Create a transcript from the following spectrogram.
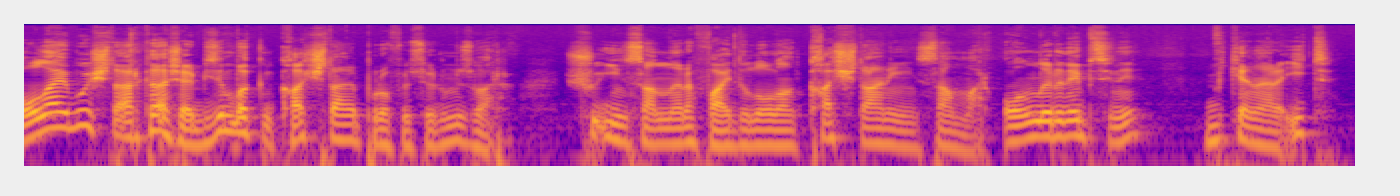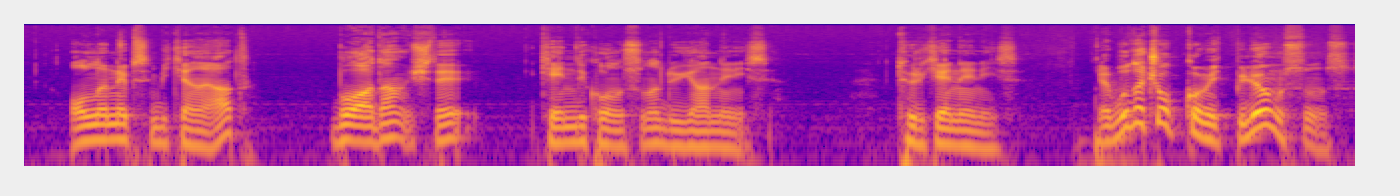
Olay bu işte arkadaşlar. Bizim bakın kaç tane profesörümüz var. Şu insanlara faydalı olan kaç tane insan var. Onların hepsini bir kenara it. Onların hepsini bir kenara at. Bu adam işte kendi konusunda dünyanın en iyisi. Türkiye'nin en iyisi. Ya bu da çok komik biliyor musunuz?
